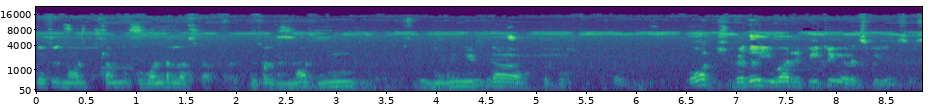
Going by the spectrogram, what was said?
this is not some wanderlust stuff? This is not me giving it the Watch whether you are repeating your experiences.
